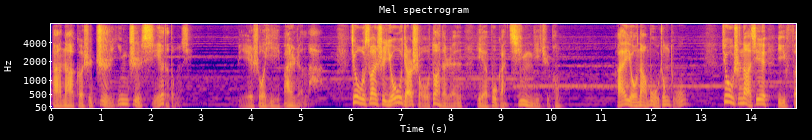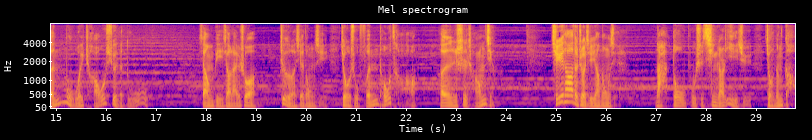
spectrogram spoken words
但那可是至阴至邪的东西，别说一般人了，就算是有点手段的人也不敢轻易去碰。还有那墓中毒，就是那些以坟墓为巢穴的毒物，相比较来说。这些东西就属坟头草，很是常见了。其他的这几样东西，那都不是轻而易举就能搞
